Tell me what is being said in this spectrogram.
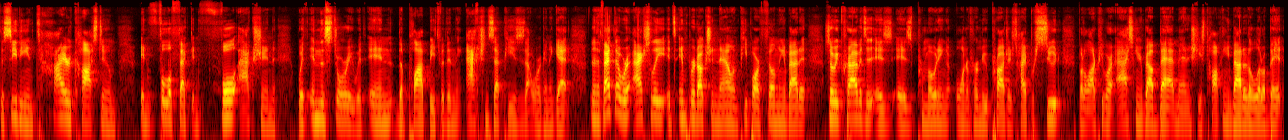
to see the entire costume in full effect in full action within the story, within the plot beats, within the action set pieces that we're going to get. And the fact that we're actually it's in production now and people are filming about it. Zoe Kravitz is is promoting one of her new projects, High Pursuit, but a lot of people are asking about Batman and she's talking about it a little bit.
